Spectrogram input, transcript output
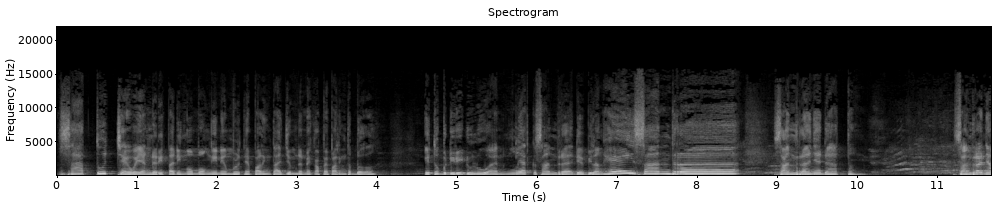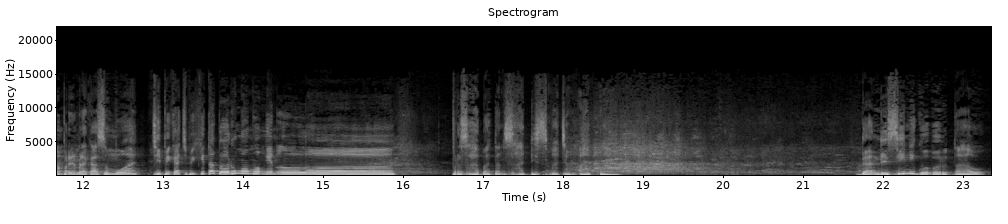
satu cewek yang dari tadi ngomongin yang mulutnya paling tajam dan makeupnya paling tebel, itu berdiri duluan, ngeliat ke Sandra, dia bilang, Hey Sandra, Sandranya datang. Sandra nyamperin mereka semua, cipika-cipiki kita baru ngomongin lo. Persahabatan sadis macam apa? Dan di sini gue baru tahu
